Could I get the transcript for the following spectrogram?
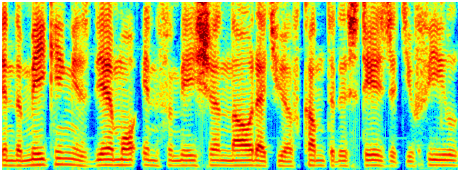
in the making? Is there more information now that you have come to this stage that you feel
